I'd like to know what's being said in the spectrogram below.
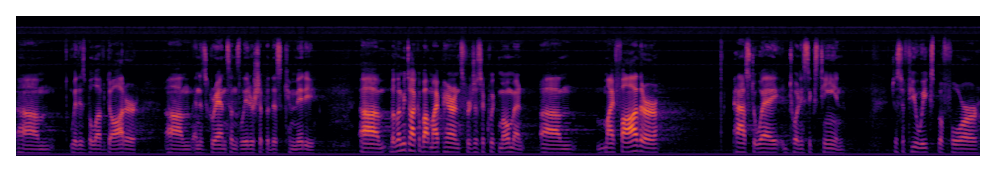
um, with his beloved daughter um, and his grandson's leadership of this committee. Um, but let me talk about my parents for just a quick moment. Um, my father passed away in 2016, just a few weeks before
